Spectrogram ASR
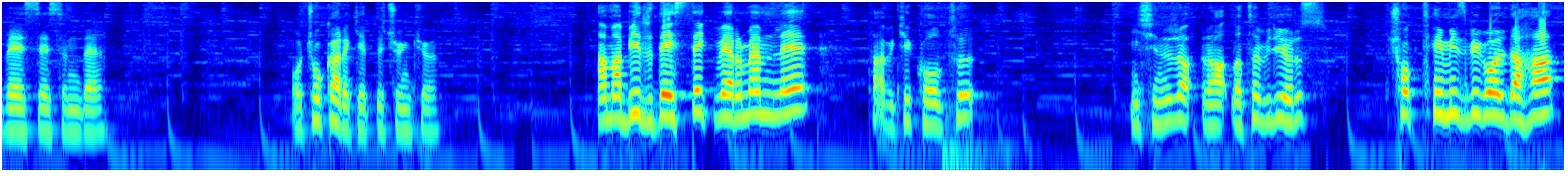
VS'sinde. O çok hareketli çünkü. Ama bir destek vermemle tabii ki koltu işini ra- rahatlatabiliyoruz. Çok temiz bir gol daha.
